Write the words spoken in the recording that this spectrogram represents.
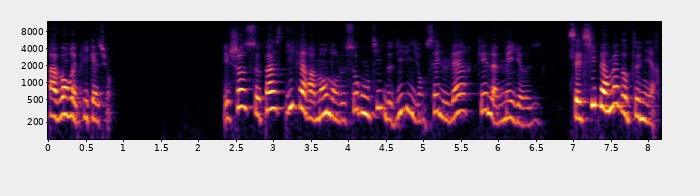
avant réplication. Les choses se passent différemment dans le second type de division cellulaire qu'est la méiose. Celle-ci permet d'obtenir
